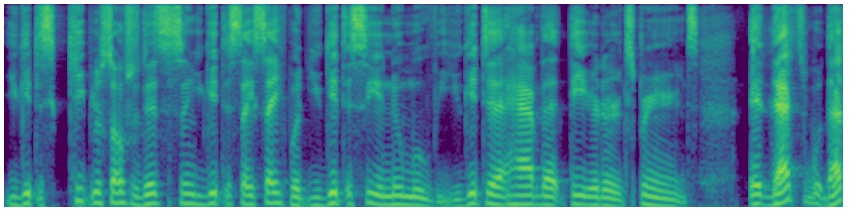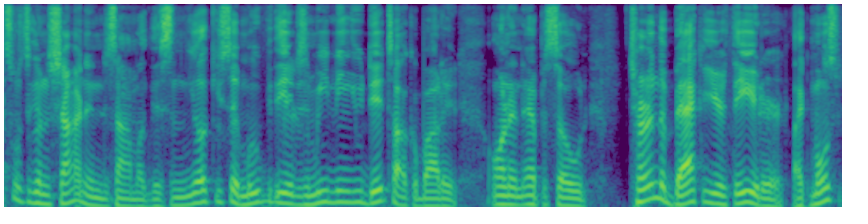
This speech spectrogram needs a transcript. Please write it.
You get to keep your social distancing, you get to stay safe, but you get to see a new movie. You get to have that theater experience. It, that's that's what's going to shine in a time like this. And like you said, movie theaters, meeting you did talk about it on an episode. Turn the back of your theater, like most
